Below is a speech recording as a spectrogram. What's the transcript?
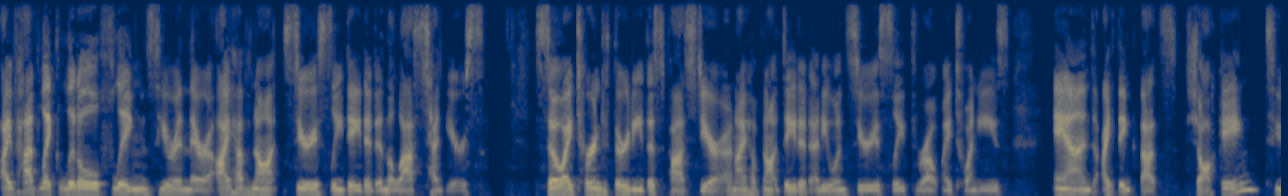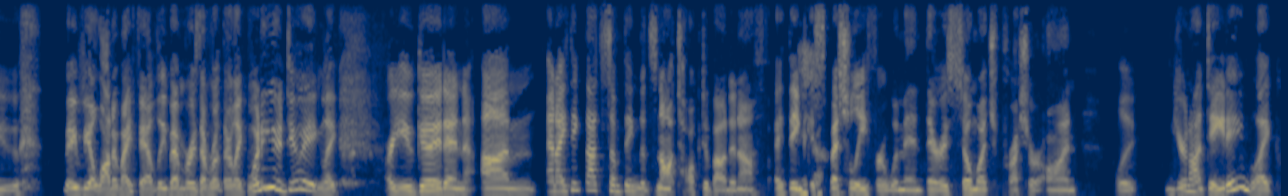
I've had like little flings here and there. I have not seriously dated in the last 10 years. So I turned 30 this past year and I have not dated anyone seriously throughout my 20s. And I think that's shocking to maybe a lot of my family members. Everyone, they're like, what are you doing? Like, are you good? And, um, and I think that's something that's not talked about enough. I think, yeah. especially for women, there is so much pressure on, like, you're not dating? Like,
